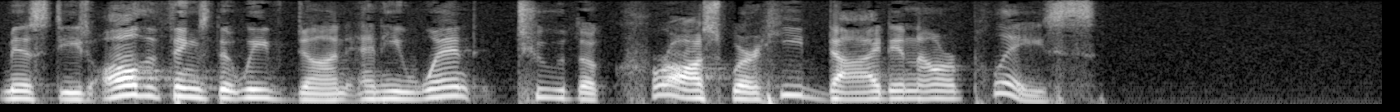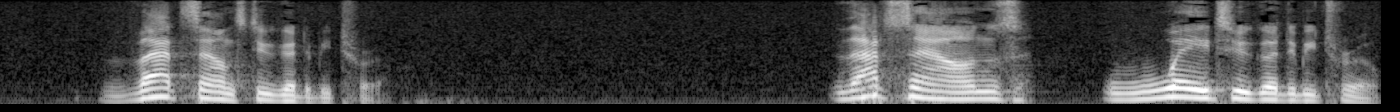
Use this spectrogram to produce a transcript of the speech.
misdeeds, all the things that we've done, and he went to the cross where he died in our place. That sounds too good to be true. That sounds way too good to be true.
